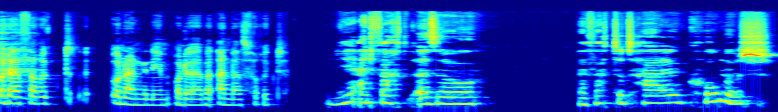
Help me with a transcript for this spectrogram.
oder verrückt unangenehm oder anders verrückt? Nee, einfach, also einfach total komisch.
